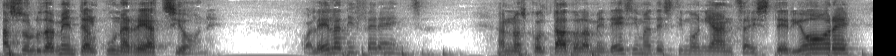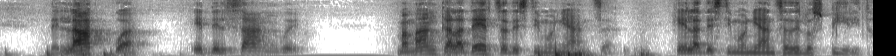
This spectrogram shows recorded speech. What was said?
assolutamente alcuna reazione. Qual è la differenza? Hanno ascoltato la medesima testimonianza esteriore dell'acqua e del sangue, ma manca la terza testimonianza, che è la testimonianza dello Spirito.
